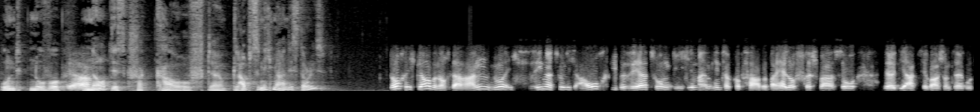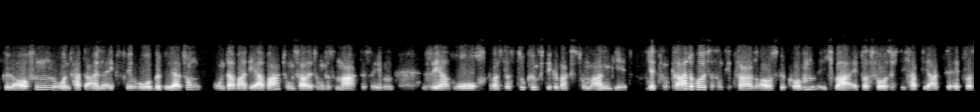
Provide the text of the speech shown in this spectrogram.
und Novo ja. Nordisk verkauft. Äh, glaubst du nicht mehr an die Stories? Doch, ich glaube noch daran. Nur ich sehe natürlich auch die Bewertung, die ich immer im Hinterkopf habe. Bei HelloFresh war es so, die Aktie war schon sehr gut gelaufen und hatte eine extrem hohe Bewertung. Und da war die Erwartungshaltung des Marktes eben sehr hoch, was das zukünftige Wachstum angeht. Jetzt sind gerade heute sind die Zahlen rausgekommen. Ich war etwas vorsichtig, habe die Aktie etwas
